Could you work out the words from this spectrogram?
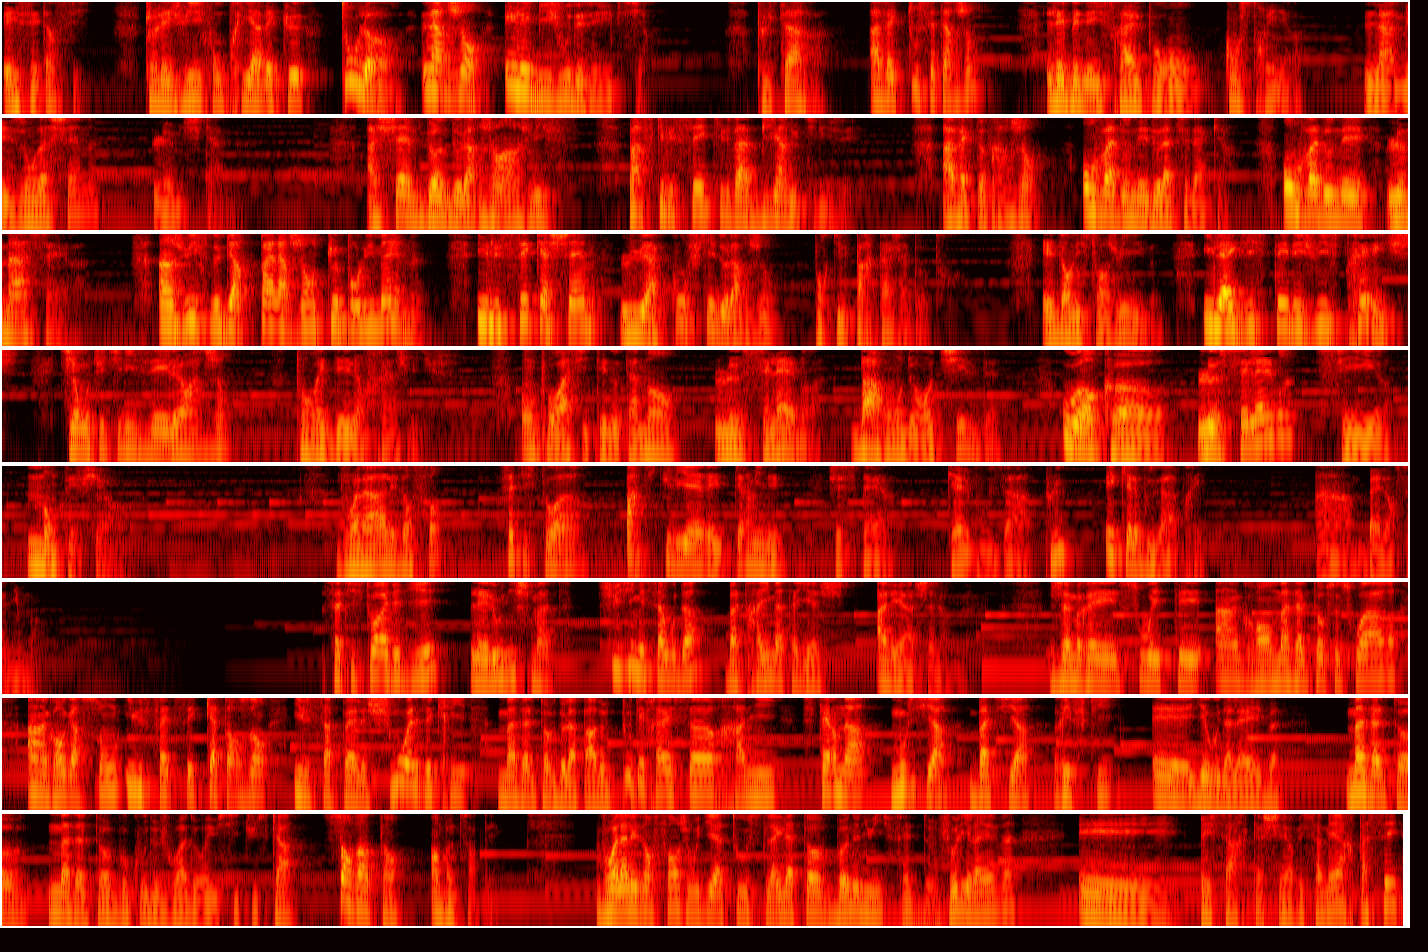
Et c'est ainsi que les Juifs ont pris avec eux tout l'or, l'argent et les bijoux des Égyptiens. Plus tard, avec tout cet argent, les béné Israël pourront construire la maison d'Hachem, le Mishkan. Hachem donne de l'argent à un juif parce qu'il sait qu'il va bien l'utiliser. Avec notre argent, on va donner de la tzedaka. On va donner le maaser. Un juif ne garde pas l'argent que pour lui-même. Il sait qu'Hachem lui a confié de l'argent pour qu'il partage à d'autres. Et dans l'histoire juive, il a existé des juifs très riches qui ont utilisé leur argent pour aider leurs frères juifs. On pourra citer notamment le célèbre baron de Rothschild, ou encore le célèbre Sire Montefiore. Voilà les enfants, cette histoire particulière est terminée. J'espère qu'elle vous a plu et qu'elle vous a appris un bel enseignement. Cette histoire est dédiée les Nishmat, Suzy Messaouda, Batraïm Atayesh, Aléa Shalom. J'aimerais souhaiter un grand Mazal Tov ce soir, un grand garçon, il fête ses 14 ans, il s'appelle Shmuel Zekri, Mazal Tov de la part de tous tes frères et sœurs, Rani, Sterna, Moussia, Batia, Rifki et Yehuda Leib. Mazal Tov, Mazal Tov, beaucoup de joie, de réussite jusqu'à 120 ans en bonne santé. Voilà les enfants, je vous dis à tous Lailatov, bonne nuit, faites de jolis rêves et Pessar Kacher et sa mère passez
